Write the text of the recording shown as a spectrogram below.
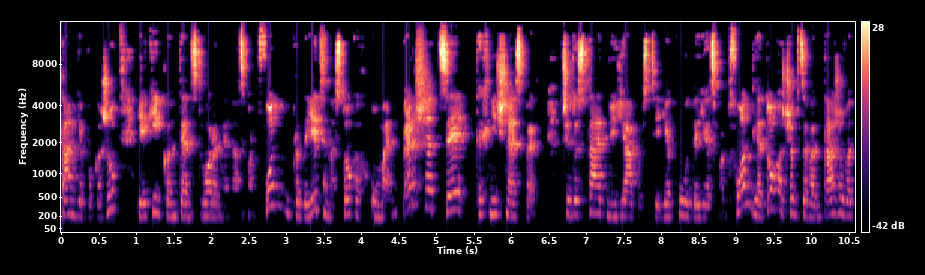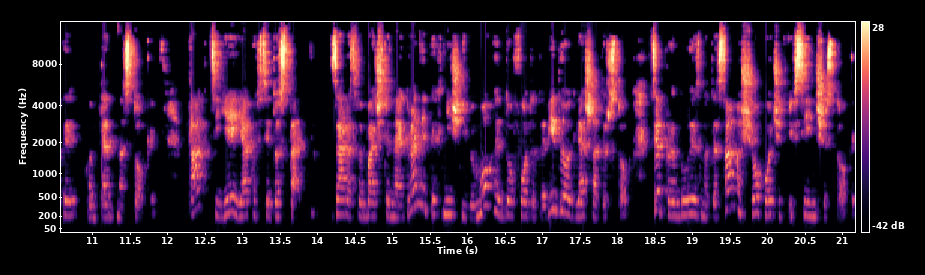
там я покажу, який контент створений на смартфон продається на стоках у мене. Перше це технічний аспект, чи достатньо якості, яку дає смартфон для того, щоб завантажувати контент на стоки. Так, цієї якості достатньо. Зараз ви бачите на екрані технічні вимоги до фото та відео для Shutterstock. Це приблизно те саме, що хочуть і всі інші стоки.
